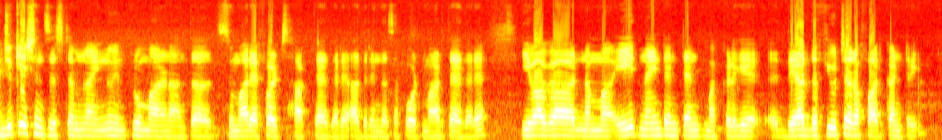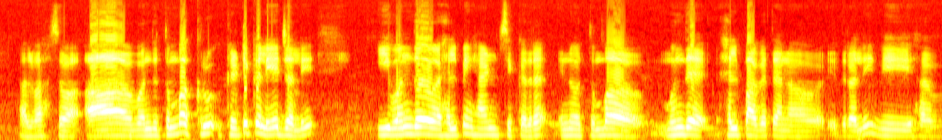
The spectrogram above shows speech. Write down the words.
ಎಜುಕೇಷನ್ ಸಿಸ್ಟಮ್ನ ಇನ್ನೂ ಇಂಪ್ರೂವ್ ಮಾಡೋಣ ಅಂತ ಸುಮಾರು ಎಫರ್ಟ್ಸ್ ಹಾಕ್ತಾ ಇದ್ದಾರೆ. ಅದರಿಂದ ಸಪೋರ್ಟ್ ಮಾಡ್ತಾ ಇದ್ದಾರೆ. ಇವಾಗ ನಮ್ಮ ಏಯ್ತ್ ನೈನ್ತ್ ಆ್ಯಂಡ್ ಟೆಂತ್ ಮಕ್ಕಳಿಗೆ they are the future of our country ಅಲ್ವಾ? ಸೊ ಆ ಒಂದು ತುಂಬ ಕ್ರೂ ಕ್ರಿಟಿಕಲ್ ಏಜಲ್ಲಿ ಈ ಒಂದು ಹೆಲ್ಪಿಂಗ್ ಹ್ಯಾಂಡ್ ಸಿಕ್ಕಿದ್ರೆ ಇನ್ನು ತುಂಬ ಮುಂದೆ ಹೆಲ್ಪ್ ಆಗುತ್ತೆ ಅನ್ನೋ ಇದರಲ್ಲಿ ವಿ ಹ್ಯಾವ್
